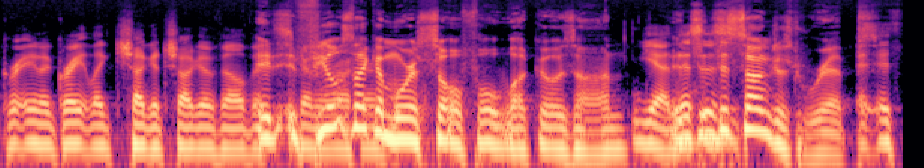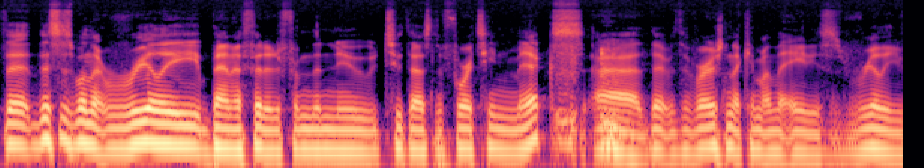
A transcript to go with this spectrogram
Great in a great like chugga chugga velvet. It, it feels like a more soulful what goes on. Yeah, this is- this song just rips. it's the this is one that really benefited from the new 2014 mix. Uh, the the version that came out in the 80s is really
